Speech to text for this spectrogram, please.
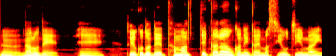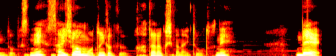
うん、なので、えーということで、貯まってからお金に変えますよというマインドですね。最初はもうとにかく働くしかないということですね。で、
